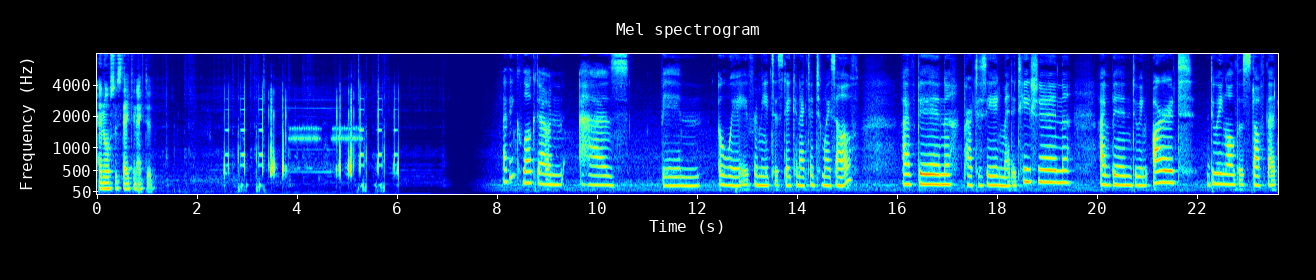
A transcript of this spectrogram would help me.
and also stay connected. I think lockdown has been a way for me to stay connected to myself. I've been practicing meditation, I've been doing art, doing all the stuff that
